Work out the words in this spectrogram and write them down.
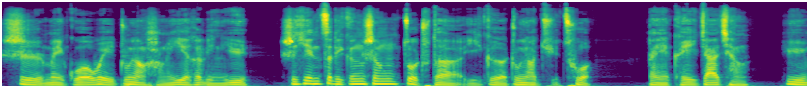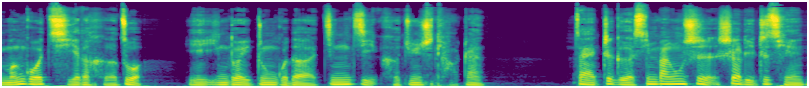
是美国为重要行业和领域实现自力更生做出的一个重要举措，但也可以加强与盟国企业的合作，以应对中国的经济和军事挑战。在这个新办公室设立之前，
